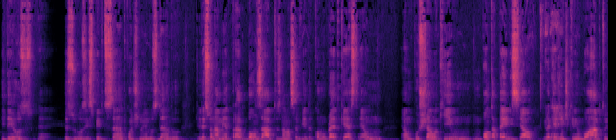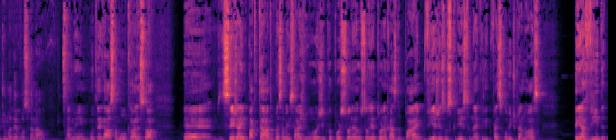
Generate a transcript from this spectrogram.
que Deus, é, Jesus e Espírito Santo continuem nos dando direcionamento para bons hábitos na nossa vida. Como o Broadcast é um, é um puxão aqui, um, um pontapé inicial para que a gente crie um bom hábito de uma devocional. Amém. Muito legal, Samuca. Olha só. É, seja impactado por essa mensagem hoje, proporcione o seu retorno à casa do Pai via Jesus Cristo, né, que ele faz esse convite para nós. Tenha vida,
